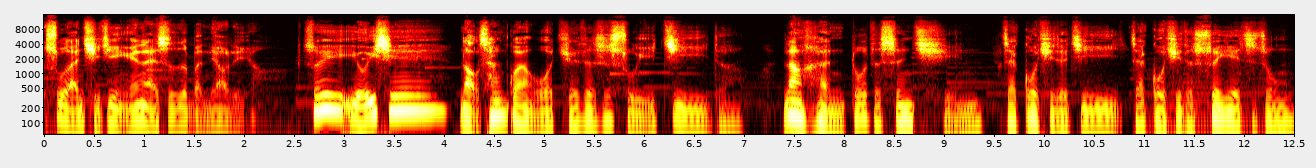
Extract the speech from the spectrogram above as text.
肃然起敬，原来是日本料理啊。所以有一些老餐馆，我觉得是属于记忆的，让很多的深情在过去的记忆，在过去的岁月之中，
